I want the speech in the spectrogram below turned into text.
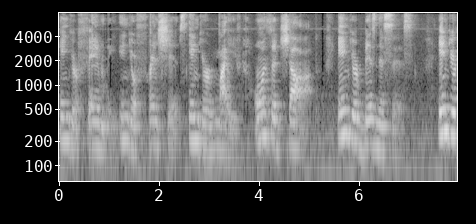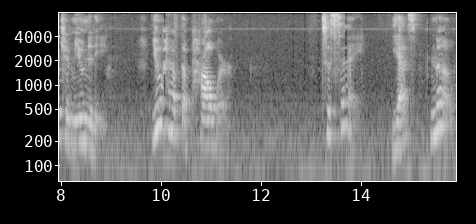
in your family, in your friendships, in your life, on the job, in your businesses, in your community? You have the power to say yes, no.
